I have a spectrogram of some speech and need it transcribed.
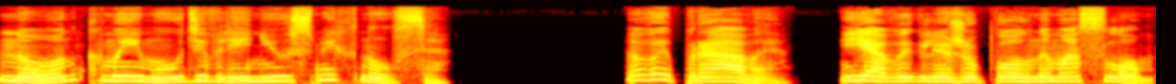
но он, к моему удивлению, усмехнулся. «Вы правы, я выгляжу полным ослом».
